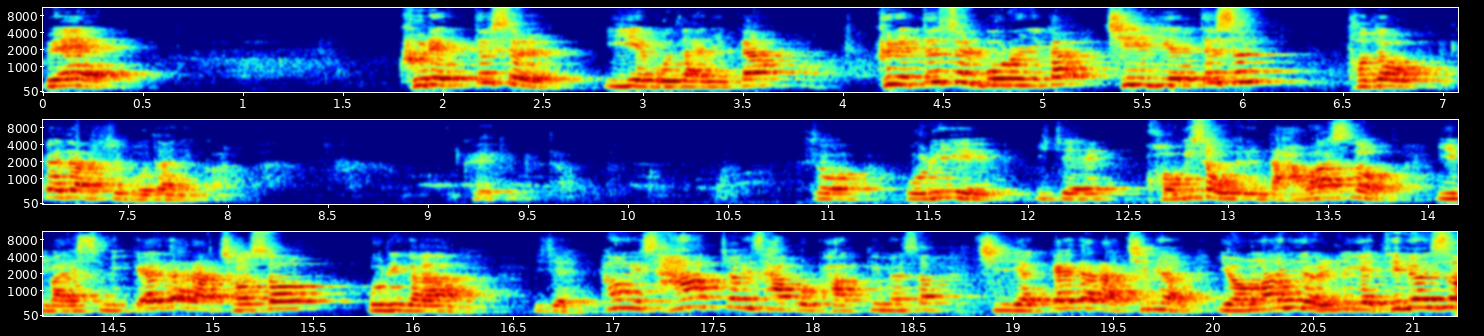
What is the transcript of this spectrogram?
왜? 글의 뜻을 이해 못하니까 글의 뜻을 모르니까 진리의 뜻은 더더욱 깨달지 못하니까 그 얘기입니다. 그래서 우리 이제 거기서 우리 나와서 이 말씀이 깨달아져서 우리가 이제 형이 사학적인 사고로 바뀌면서 진리가 깨달아지면 영안이 열리게 되면서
